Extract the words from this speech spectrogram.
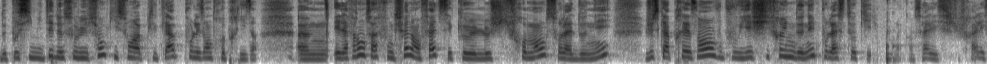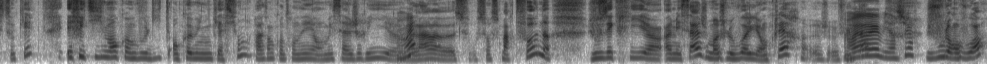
de, possibilités, de solutions qui sont applicables pour les entreprises. et la façon dont ça fonctionne, en fait, c'est que le chiffrement sur la donnée, jusqu'à présent, vous pouviez chiffrer une donnée pour la stocker. Comme ça, les chiffrer, les stocker. Effectivement, comme vous le dites, en communication, par exemple, quand on est en messagerie, euh, voilà, euh, sur, smartphone, je vous écris un, message, moi je le vois, il est en clair. Je, je bien sûr. Je vous l'envoie,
